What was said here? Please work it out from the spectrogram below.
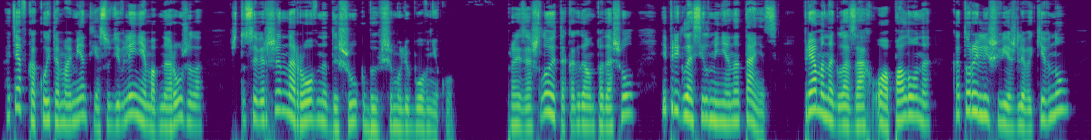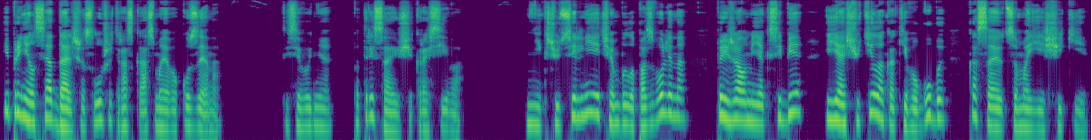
Хотя в какой-то момент я с удивлением обнаружила, что совершенно ровно дышу к бывшему любовнику. Произошло это, когда он подошел и пригласил меня на танец, прямо на глазах у Аполлона, который лишь вежливо кивнул и принялся дальше слушать рассказ моего кузена. «Ты сегодня потрясающе красива». Ник чуть сильнее, чем было позволено, прижал меня к себе, и я ощутила, как его губы касаются моей щеки.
